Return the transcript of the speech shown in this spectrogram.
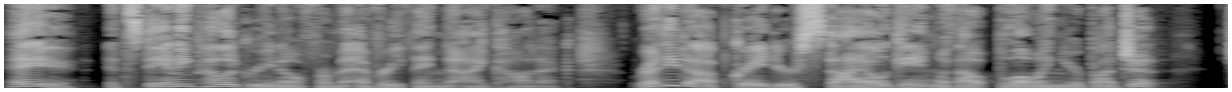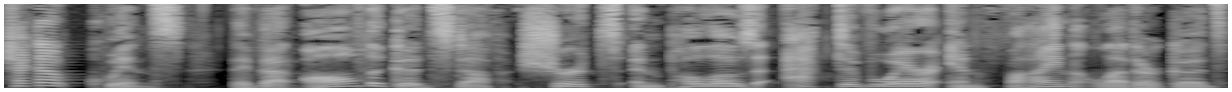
Hey, it's Danny Pellegrino from Everything Iconic. Ready to upgrade your style game without blowing your budget? Check out Quince. They've got all the good stuff shirts and polos, activewear, and fine leather goods,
